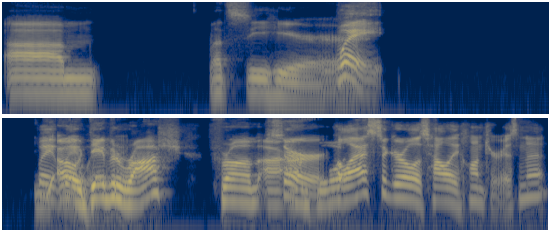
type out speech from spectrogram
Um, let's see here. Wait, Wait, oh, wait, David wait. Rosh from uh, our sir, boy- Elastigirl is Holly Hunter, isn't it?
